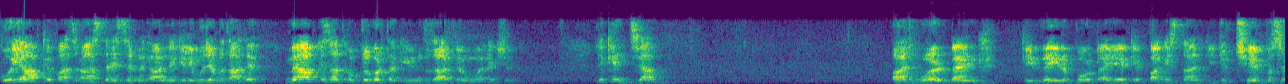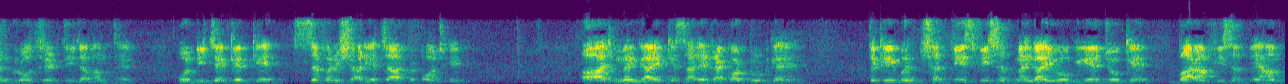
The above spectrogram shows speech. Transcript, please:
कोई आपके पास रास्ता इससे निकालने के लिए मुझे बता दे, मैं आपके साथ अक्टूबर तक ही इंतज़ार करूँगा इलेक्शन लेकिन जब आज वर्ल्ड बैंक की नई रिपोर्ट आई है कि पाकिस्तान की जो 6 परसेंट ग्रोथ रेट थी जब हम थे, वो नीचे गिर के सिफर इशारिया चार पर पहुँच गई। आज महँगाई के सारे रिकॉर्ड टूट गए हैं। तकरीबन 36 फ़ीसद महँगाई हो गई है जो कि 12 फ़ीसद पे हम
